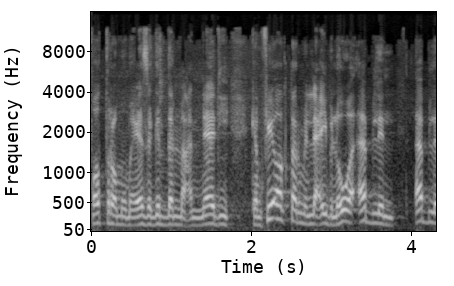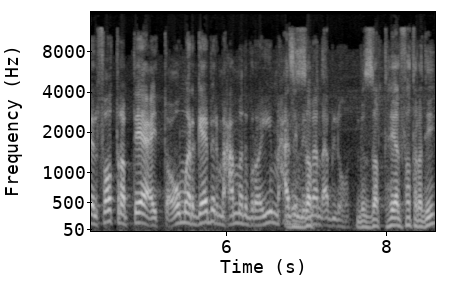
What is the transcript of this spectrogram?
فترة مميزة جدا مع النادي كان في أكتر من لعيب اللي هو قبل ال... قبل الفترة بتاعه عمر جابر محمد إبراهيم حازم. إمام قبلهم بالظبط هي الفترة دي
